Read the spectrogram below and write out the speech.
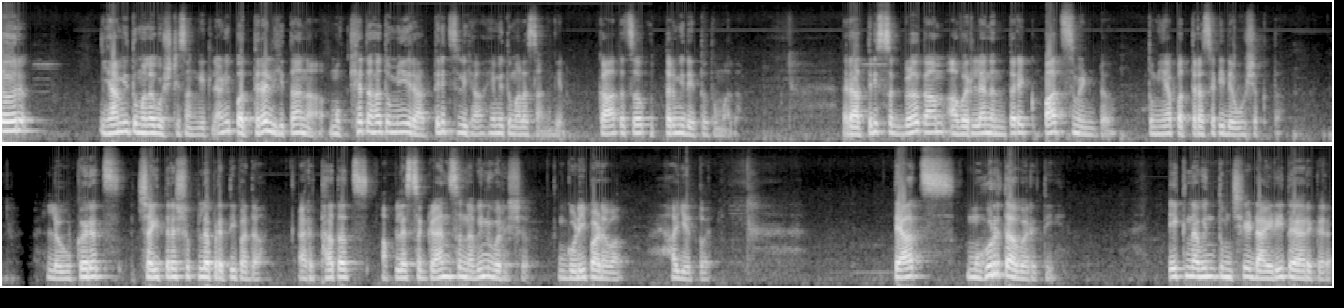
तर ह्या मी तुम्हाला गोष्टी सांगितल्या आणि पत्र लिहिताना मुख्यतः तुम्ही रात्रीच लिहा हे मी तुम्हाला सांगेन. का त्याचं उत्तर मी देतो तुम्हाला. रात्री सगळं काम आवरल्यानंतर एक पाच मिनटं तुम्ही या पत्रासाठी देऊ शकता. लवकरच चैत्र शुक्ल प्रतिपदा अर्थातच आपल्या सगळ्यांचं नवीन वर्ष गुढीपाडवा हा येतोय. त्याच मुहूर्तावरती एक नवीन तुमची डायरी तयार करा.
